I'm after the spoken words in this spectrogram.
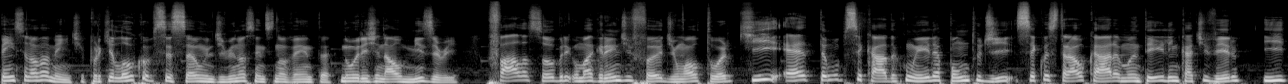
pense novamente, porque Louco Obsessão de 1990, no original Misery, fala sobre uma grande fã de um autor que é tão obcecada com ele a ponto de sequestrar o cara, manter ele em cativeiro e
